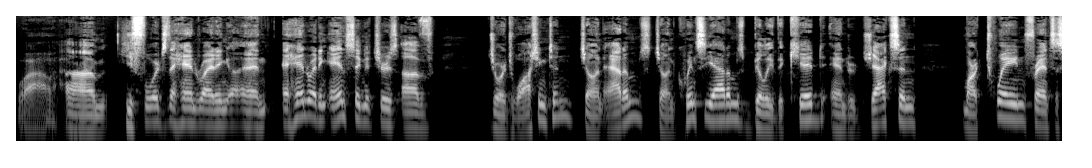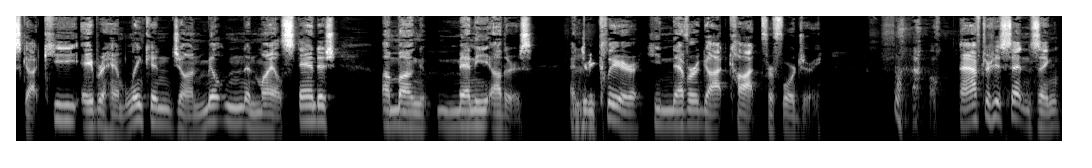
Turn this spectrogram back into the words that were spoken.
wow. Um, he forged the handwriting and uh, handwriting and signatures of George Washington, John Adams, John Quincy Adams, Billy the Kid, Andrew Jackson, Mark Twain, Francis Scott Key, Abraham Lincoln, John Milton, and Miles Standish, among many others. And to be clear, he never got caught for forgery. Wow. After his sentencing,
